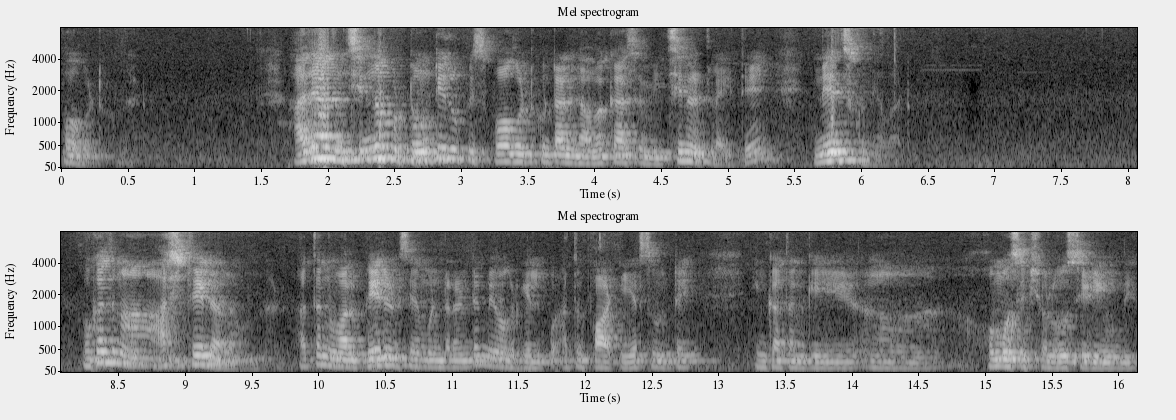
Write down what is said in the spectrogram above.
పోగొట్టుకున్నాడు. అదే అతను చిన్నప్పుడు ట్వంటీ రూపీస్ పోగొట్టుకుంటానికి అవకాశం ఇచ్చినట్లయితే నేర్చుకునేవాడు. ఒకతను ఆస్ట్రేలియాలో ఉన్నాడు. అతను వాళ్ళ పేరెంట్స్ ఏమంటారంటే మేము అక్కడికి వెళ్ళిపో అతను ఫార్టీ ఇయర్స్ ఉంటాయి ఇంకా అతనికి హోమోసెక్షువల్ ఓసిడీ ఉంది.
